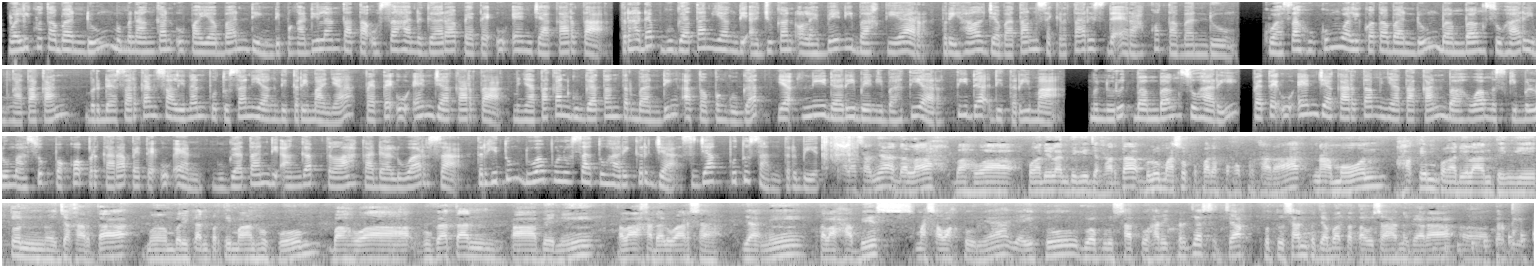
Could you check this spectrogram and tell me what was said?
Wali Kota Bandung memenangkan upaya banding di Pengadilan Tata Usaha Negara PT UN Jakarta terhadap gugatan yang diajukan oleh Beni Bahtiar perihal jabatan Sekretaris Daerah Kota Bandung. Kuasa hukum Wali Kota Bandung Bambang Suhari mengatakan, berdasarkan salinan putusan yang diterimanya, PT UN Jakarta menyatakan gugatan terbanding atau penggugat, yakni dari Beni Bahtiar, tidak diterima. Menurut Bambang Suhari, PT UN Jakarta menyatakan bahwa meski belum masuk pokok perkara PT UN, gugatan dianggap telah kadaluarsa, terhitung 21 hari kerja sejak putusan terbit. Alasannya adalah bahwa Pengadilan Tinggi Jakarta belum masuk kepada pokok perkara, namun Hakim Pengadilan Tinggi Tun Jakarta memberikan pertimbangan hukum bahwa gugatan Pak Beni telah kadaluarsa yakni telah habis masa waktunya yaitu 21 hari kerja sejak putusan pejabat tata usaha negara uh, terbit.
